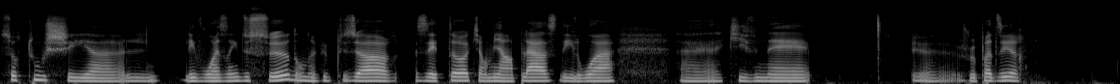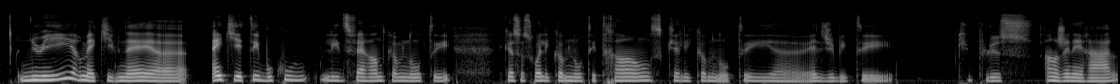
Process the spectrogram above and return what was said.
surtout chez euh, les voisins du Sud. On a vu plusieurs États qui ont mis en place des lois qui venaient, je ne veux pas dire nuire, mais qui venaient inquiéter beaucoup les différentes communautés que ce soit les communautés trans, que les communautés euh, LGBTQ+, en général.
